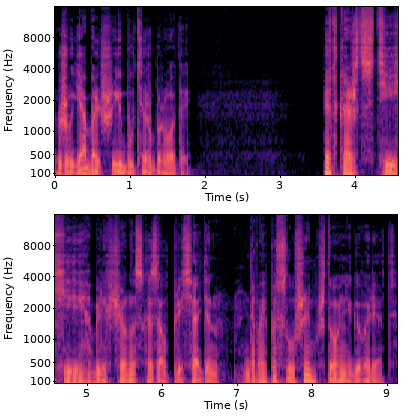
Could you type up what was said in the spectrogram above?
жуя большие бутерброды. «Это, кажется, тихие», — облегченно сказал Присягин. «Давай послушаем, что они говорят».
